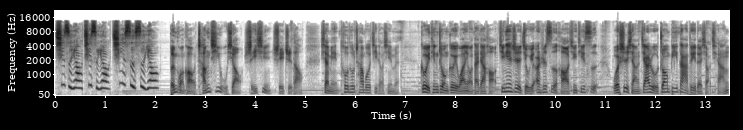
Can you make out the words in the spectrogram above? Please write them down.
七四幺七四幺七四四幺。本广告长期无效，谁信谁知道。下面偷偷插播几条新闻。各位听众，各位网友，大家好，今天是九月二十四号，星期四，我是想加入装逼大队的小强。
